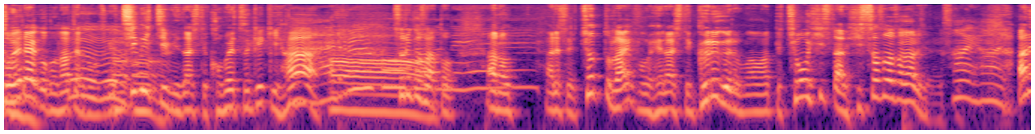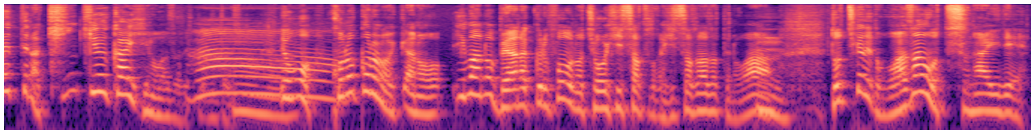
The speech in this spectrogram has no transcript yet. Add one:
どえらいことになってると思うんですけどちびちび出して個別撃破それこそあとあのあれですねちょっとライフを減らしてぐるぐる回って超必殺あれ必殺技があるじゃないですか。はいはい。あれってのは緊急回避の技ですでももうこの頃のあの今のベアナックル4の超必殺とか必殺技っていうのは、うん。どっちかというと技をつないで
